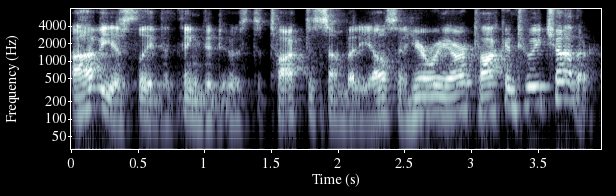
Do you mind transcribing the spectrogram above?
Obviously, the thing to do is to talk to somebody else. And here we are talking to each other.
